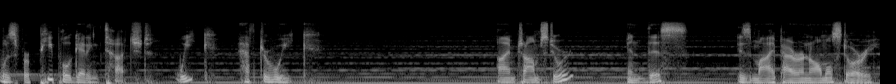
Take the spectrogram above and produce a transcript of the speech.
was for people getting touched week after week. I'm Tom Stewart, and this is my paranormal story.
